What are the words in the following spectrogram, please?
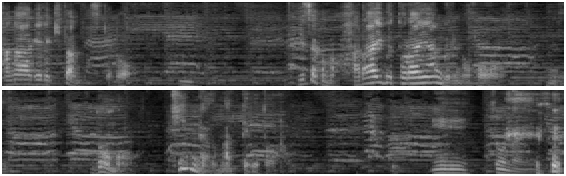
棚上げで来たんですけど実はこのハライブトライアングルの方にどうも金が埋まってると。ええそうなんです。こ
